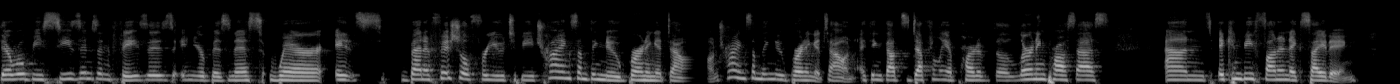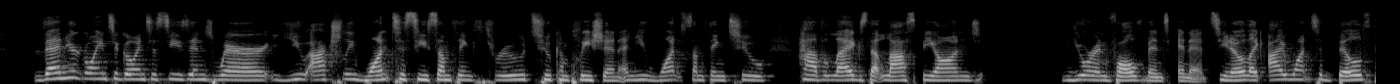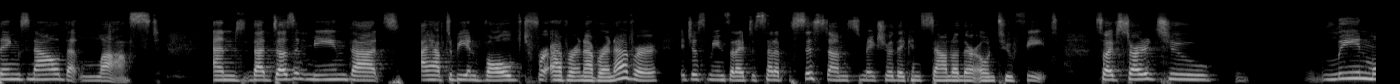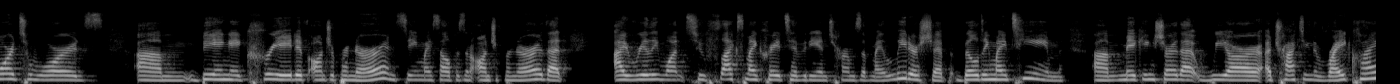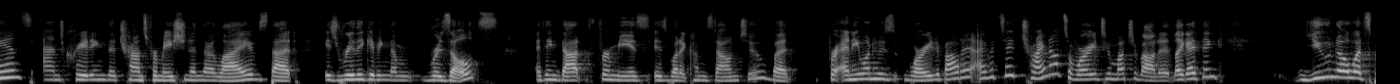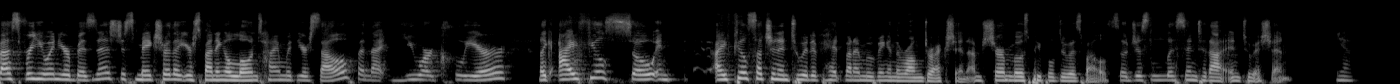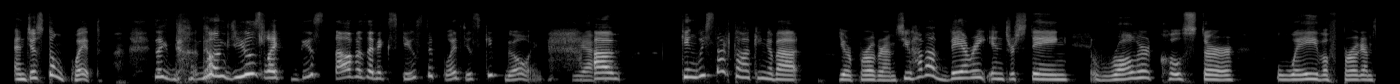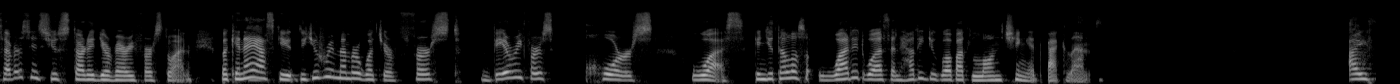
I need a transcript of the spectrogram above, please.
there will be seasons and phases in your business where it's beneficial for you to be trying something new, burning it down, trying something new, burning it down. I think that's definitely a part of the learning process and it can be fun and exciting. then you're going to go into seasons where you actually want to see something through to completion and you want something to have legs that last beyond your involvement in it. You know, like I want to build things now that last. And that doesn't mean that I have to be involved forever and ever and ever. It just means that I have to set up the systems to make sure they can stand on their own two feet. So I've started to lean more towards um, being a creative entrepreneur and seeing myself as an entrepreneur that I really want to flex my creativity in terms of my leadership, building my team, um, making sure that we are attracting the right clients and creating the transformation in their lives that is really giving them results. I think that for me is is what it comes down to. But for anyone who's worried about it, I would say try not to worry too much about it. Like I think you know what's best for you in your business. Just make sure that you're spending alone time with yourself and that you are clear. Like I feel so in I feel such an intuitive hit when I'm moving in the wrong direction. I'm sure most people do as well. So just listen to that intuition. Yeah. And just don't quit. It's Like don't use like this stuff as an excuse to quit. Just keep going. Yeah. Um, can we start talking about your programs? You have a very interesting roller coaster wave of programs ever since you started your very first one. But can I mm. ask you, do you remember what your first, very first course was? Can you tell us what it was and how did you go about launching it back then? I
